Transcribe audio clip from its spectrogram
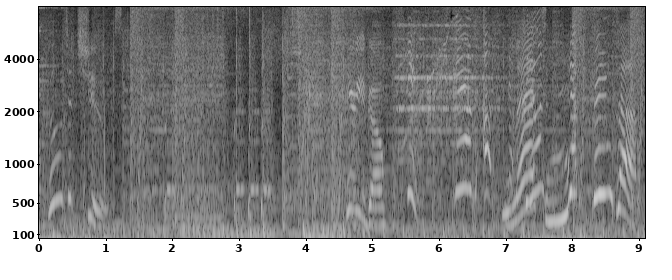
Who to choose? Here you go. Stand up, Neptune. Let's nip things up!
